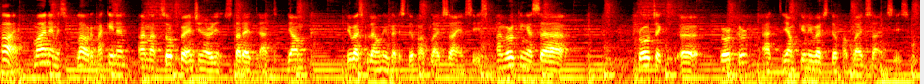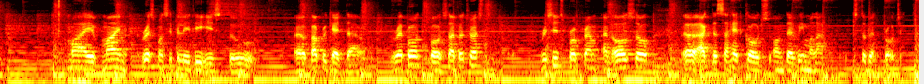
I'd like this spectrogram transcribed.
Hi, my name is Lauri Mäkinen. I'm a software engineering student at JAMK, Jyväskylä University of Applied Sciences. I'm working as a project uh, worker at JAMK University of Applied Sciences. My main responsibility is to uh, fabricate a report for Cybertrust research program and also uh, act as a head coach on the WIMMA Lab student project.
